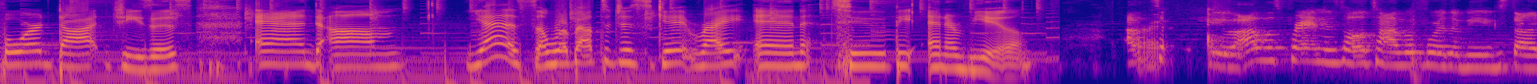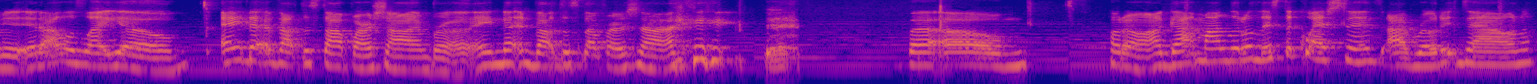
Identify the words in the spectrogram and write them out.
for dot Jesus. And um yes, so we're about to just get right into the interview. I'm telling you, I was praying this whole time before the meeting started, and I was like, yo, ain't nothing about to stop our shine, bro. Ain't nothing about to stop our shine. but um Hold on. I got my little list of questions. I wrote it down.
